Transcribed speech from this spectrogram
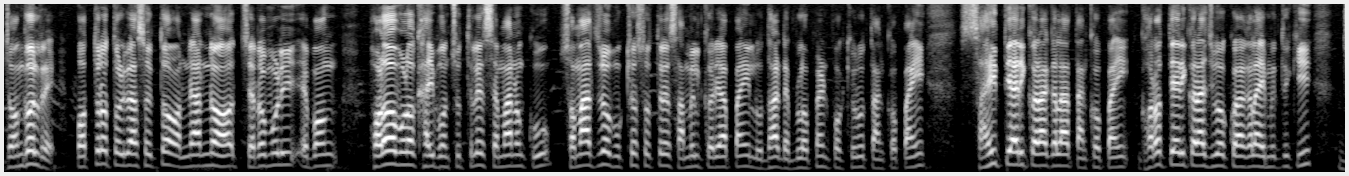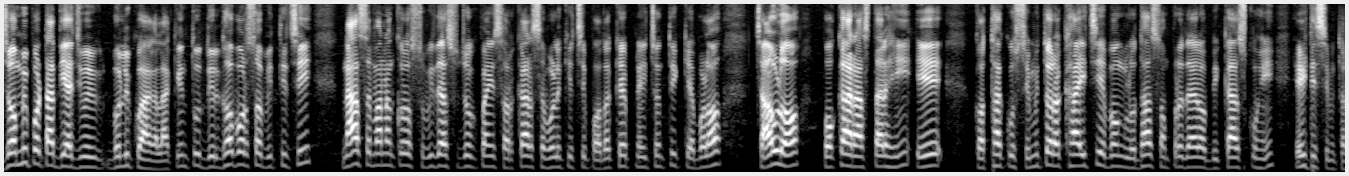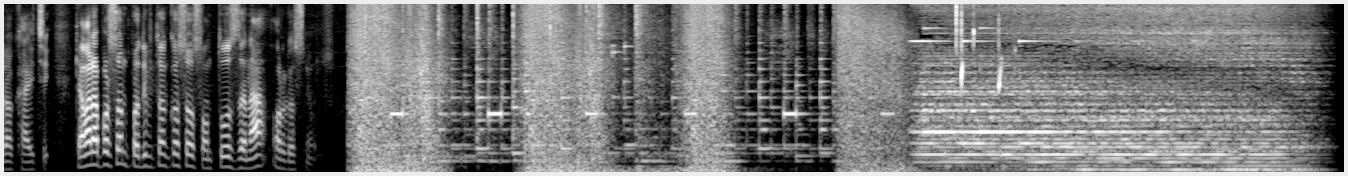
ଜଙ୍ଗଲରେ ପତ୍ର ତୋଳିବା ସହିତ ଅନ୍ୟାନ୍ୟ ଚେରମୂଳି ଏବଂ ଫଳମୂଳ ଖାଇ ବଞ୍ଚୁଥିଲେ ସେମାନଙ୍କୁ ସମାଜର ମୁଖ୍ୟ ସ୍ରୋତରେ ସାମିଲ କରିବା ପାଇଁ ଲୋଧା ଡେଭଲପମେଣ୍ଟ ପକ୍ଷରୁ ତାଙ୍କ ପାଇଁ ସାହି ତିଆରି କରାଗଲା ତାଙ୍କ ପାଇଁ ଘର ତିଆରି କରାଯିବ କୁହାଗଲା ଏମିତିକି ଜମିପଟା ଦିଆଯିବ ବୋଲି କୁହାଗଲା କିନ୍ତୁ ଦୀର୍ଘ ବର୍ଷ ବିତିଛି ନା ସେମାନଙ୍କର ସୁବିଧା ସୁଯୋଗ ପାଇଁ ସରକାର ସେଭଳି କିଛି ପଦକ୍ଷେପ ନେଇଛନ୍ତି କେବଳ ଚାଉଳ ପକ୍କା ରାସ୍ତାରେ ହିଁ ଏ कथा को सीमित रखाई और लोधा संप्रदायर विकास को ही ये सीमित रखाई camera person Pradipta Santosh Jena Argus news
